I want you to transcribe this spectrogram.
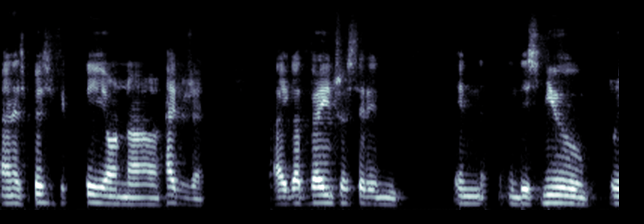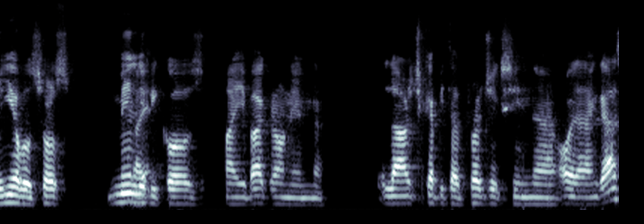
and specifically on uh, hydrogen. I got very interested in in, in this new renewable source mainly right. because my background in large capital projects in uh, oil and gas.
